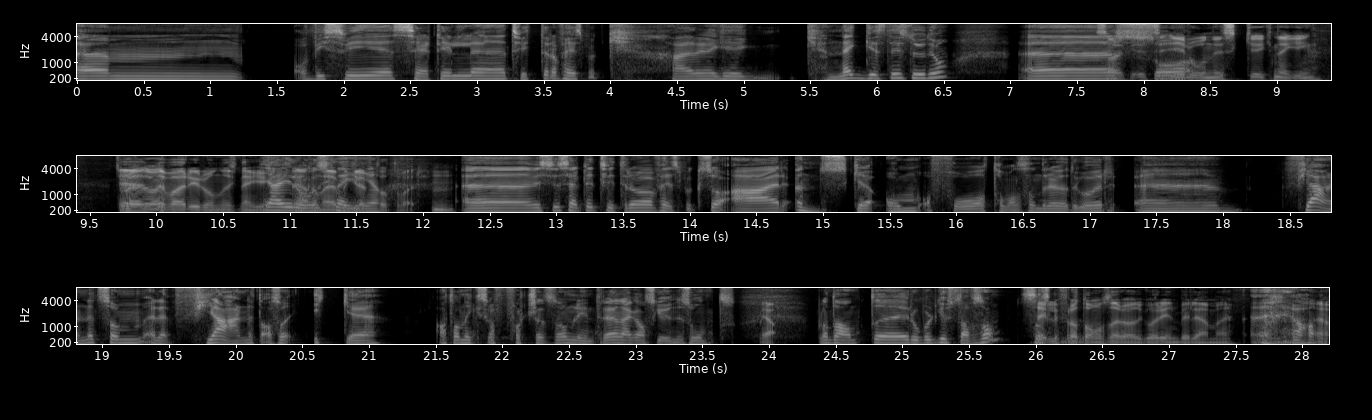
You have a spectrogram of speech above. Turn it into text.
Um, og hvis vi ser til eh, Twitter og Facebook Her knegges det i studio. Uh, så, så Ironisk knegging. Det Det var. var ironisk negging. Ja, det kan jeg negging, bekrefte at det var. Eh, hvis vi ser til Twitter og Facebook, så er ønsket om å få Thomas André Ødegaard eh, fjernet som Eller fjernet, altså ikke At han ikke skal fortsette som lintrener, er ganske unisont. Ja. Blant annet eh, Robert Gustafsson. Selv fra Thomas Rødgaard innbiller jeg meg. ja. Ja.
